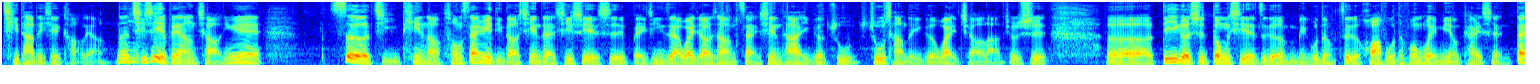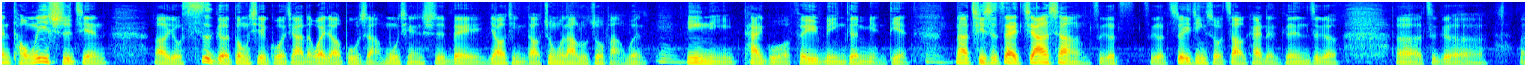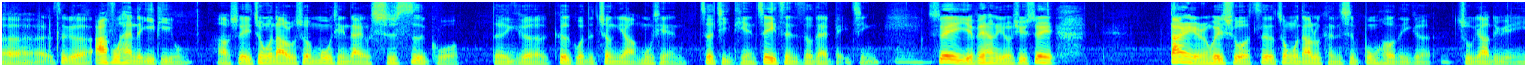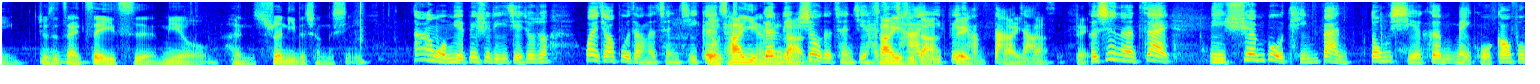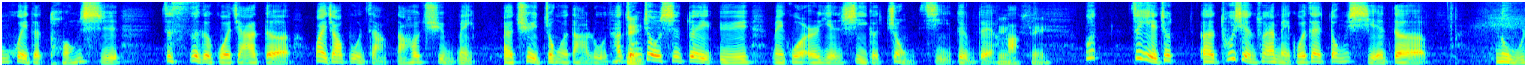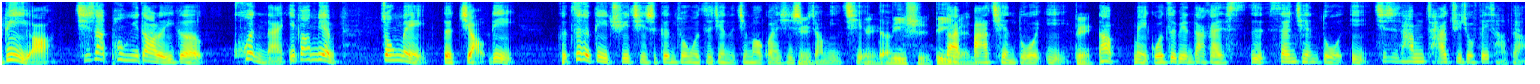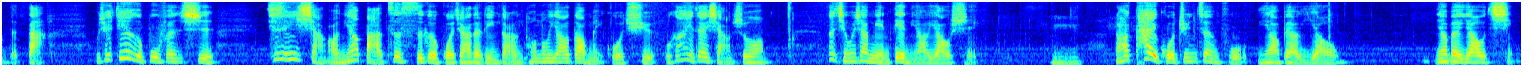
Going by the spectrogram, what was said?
其他的一些考量。那其实也非常巧，因为这几天啊，从三月底到现在，其实也是北京在外交上展现它一个主主场的一个外交了。就是，呃，第一个是东协这个美国的这个华府的峰会没有开审，但同一时间。啊、呃，有四个东协国家的外交部长目前是被邀请到中国大陆做访问，嗯，印尼、泰国、菲律宾跟缅甸。嗯，那其实再加上这个这个最近所召开的跟这个呃这个呃这个阿富汗的议题，啊，所以中国大陆说目前大概有十四国的一个各国的政要，目前这几天这一阵子都在北京，所以也非常有趣。所以当然有人会说，这个中国大陆可能是幕后的一个主要的原因，就是在这一次没有很顺利的成型。当然，我们也必须理解，就是说外交部长的成绩跟有差异，跟领袖的成绩还是差异非常大，这样子。对。可是呢，在你宣布停办东协跟美国高峰会的同时，这四个国家的外交部长，然后去美呃去中国大陆，它终究是对于美国而言是一个重击，对不对？哈。对。不这也就呃凸显出来美国在东协的努力啊，其实他碰遇到了一个困难，一方面。中美的角力，可这个地区其实跟中国之间的经贸关系是比较密切的，历史地大概八千多亿。对，那美国这边大概是三千多亿，其实他们差距就非常非常的大。我觉得第二个部分是，其实一想哦，你要把这十个国家的领导人通通邀到美国去，我刚刚也在想说，那请问一下，缅甸你要邀谁？嗯，然后泰国军政府你要不要邀？你要不要邀请？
